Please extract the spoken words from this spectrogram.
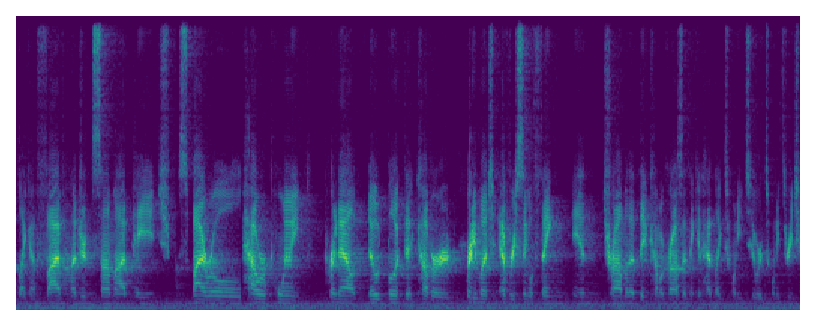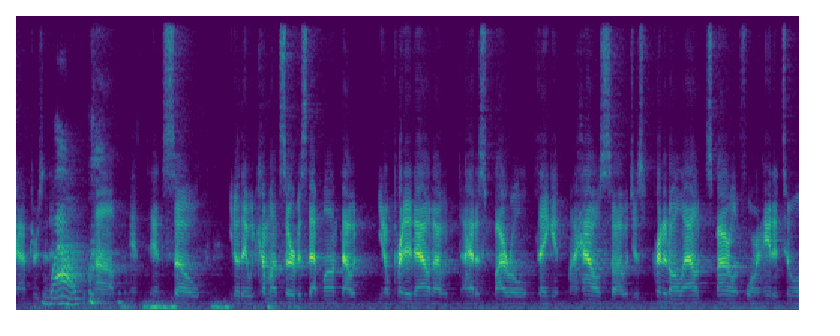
like a 500 some odd page spiral PowerPoint printout notebook that covered pretty much every single thing in trauma that they'd come across. I think it had like 22 or 23 chapters in wow. it. Wow. Um, and, and so, you know, they would come on service that month. I would you know, print it out. I would I had a spiral thing at my house, so I would just print it all out, spiral it for and hand it to them,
